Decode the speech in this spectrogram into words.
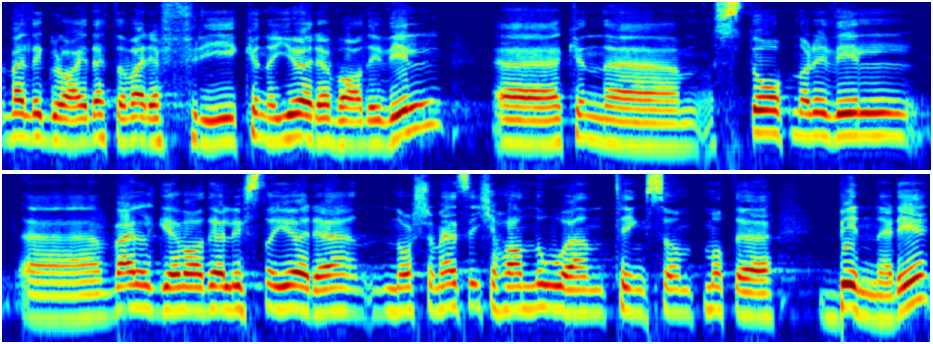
veldig glad i dette å være fri, kunne gjøre hva de vil. Eh, kunne stå opp når de vil, eh, velge hva de har lyst til å gjøre når som helst. Ikke ha noen ting som på en måte binder de.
